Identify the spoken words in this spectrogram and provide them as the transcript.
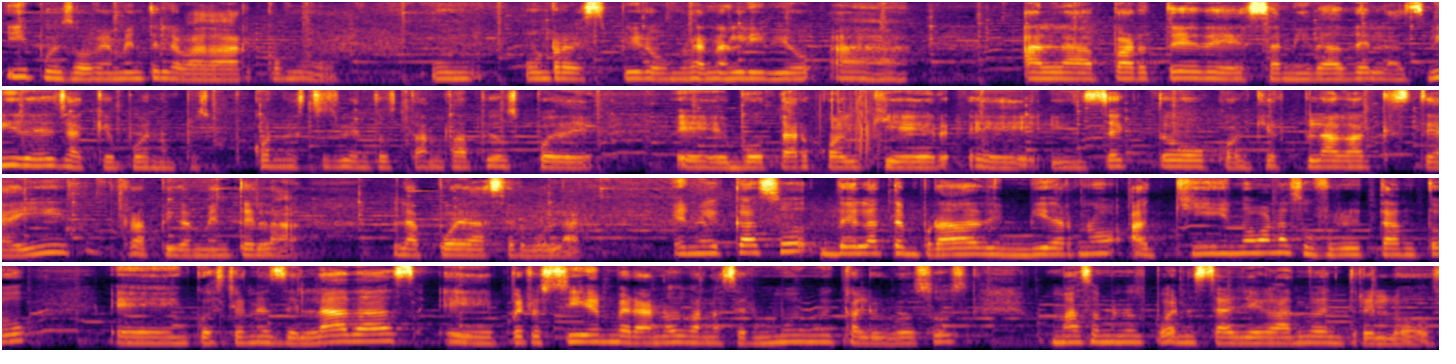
y pues obviamente le va a dar como un, respiro, un gran alivio a, la parte de sanidad de las vides, ya que bueno, pues con estos vientos tan rápidos puede eh, botar cualquier eh, insecto cualquier plaga que esté ahí, rápidamente la, la puede hacer volar. En el caso de la temporada de invierno, aquí no van a sufrir tanto eh, en cuestiones de heladas, eh, pero sí en verano van a ser muy muy calurosos. Más o menos pueden estar llegando entre los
